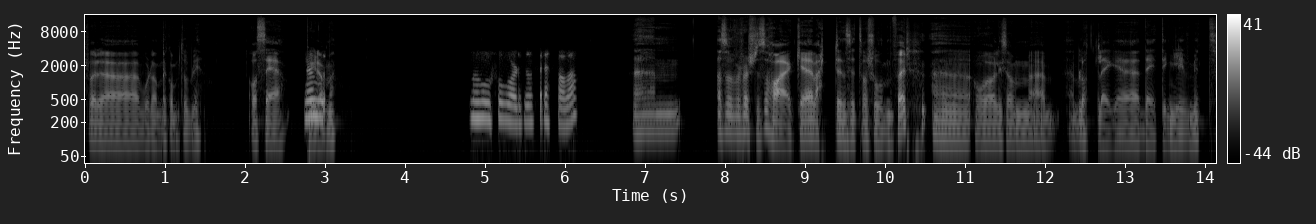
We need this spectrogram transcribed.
for eh, hvordan det kom til å bli å se programmet. Men hvorfor var du så stressa da? Um, altså For det første så har jeg ikke vært i den situasjonen før. Uh, Å liksom eh, blottlegge datinglivet mitt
